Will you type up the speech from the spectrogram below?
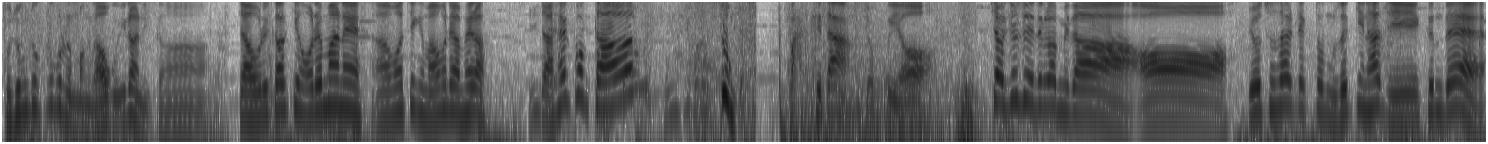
그 정도 급으로 막 나오고 이러니까. 자 우리 각킹 오랜만에 어, 멋지게 마무리 한번 해라. 자 핵폭탄. 쑥! 빠크당 좋고요 자 결투에 들어갑니다. 어... 요 초살댁도 무섭긴 하지. 근데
